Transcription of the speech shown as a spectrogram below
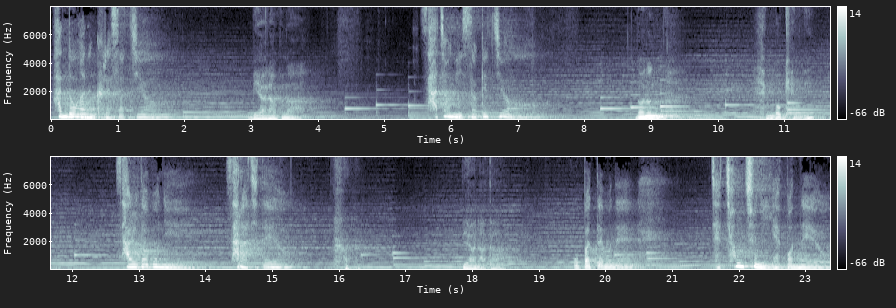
한동안은 그랬었지요. 미안하구나. 사정이 있었겠지요. 너는 행복했니? 살다 보니 사라지대요. 미안하다. 오빠 때문에 제 청춘이 예뻤네요.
